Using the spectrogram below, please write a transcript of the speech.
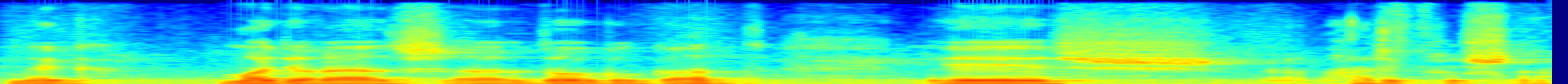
megmagyaráz dolgokat, és Hari Krishna.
